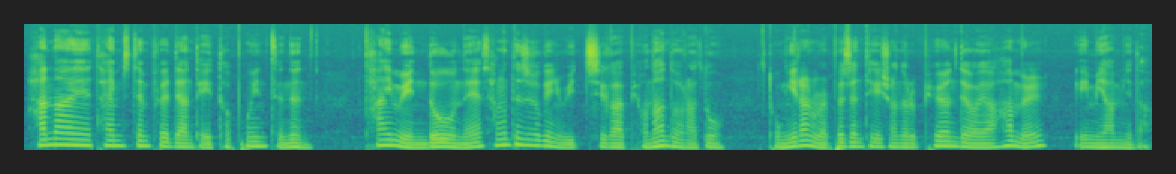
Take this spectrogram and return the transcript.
하나의 타임스탬프에 대한 데이터 포인트는 타임 윈도우 내 상대적인 위치가 변하더라도 동일한 레프레젠테이션으로 표현되어야 함을 의미합니다.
